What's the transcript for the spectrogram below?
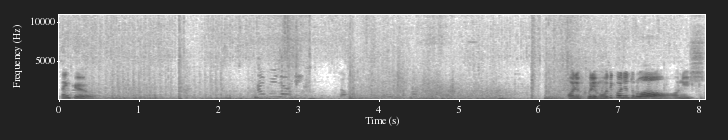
땡큐. 아니 그림 어디까지 들어와? 아니 씨.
